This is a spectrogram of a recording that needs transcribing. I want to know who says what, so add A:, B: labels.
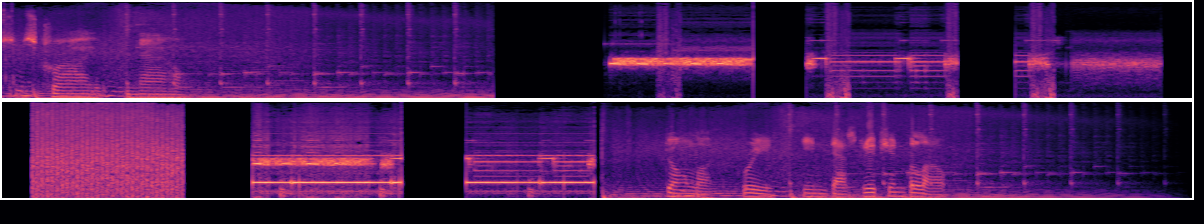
A: Subscribe now. Download free in description below.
